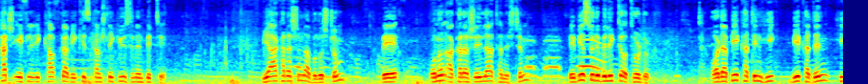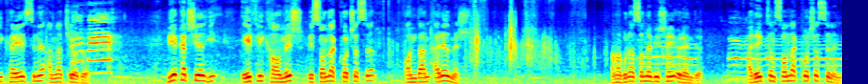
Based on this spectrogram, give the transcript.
kaç evlilik Kafka ve kıskançlık yüzünden bitti. Bir arkadaşımla buluştum ve onun arkadaşıyla tanıştım ve bir süre birlikte oturduk. Orada bir kadın, bir kadın hikayesini anlatıyordu. Birkaç yıl evli kalmış ve sonra kocası ondan ayrılmış. Ama bundan sonra bir şey öğrendi. Ayrıldıktan sonra kocasının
